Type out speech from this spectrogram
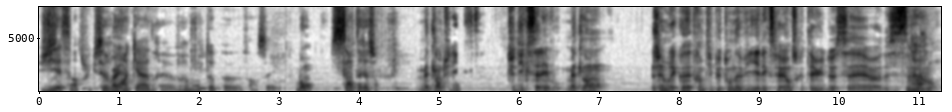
je disais c'est un truc, c'est vraiment Ouais. un cadre euh, vraiment top. euh, Enfin c'est, Bon, c'est intéressant. Maintenant, tu dis, que- tu dis que ça les vaut. Maintenant, j'aimerais connaître un petit peu ton avis et l'expérience que tu as eue de ces, euh, de ces cinq Ah. jours.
